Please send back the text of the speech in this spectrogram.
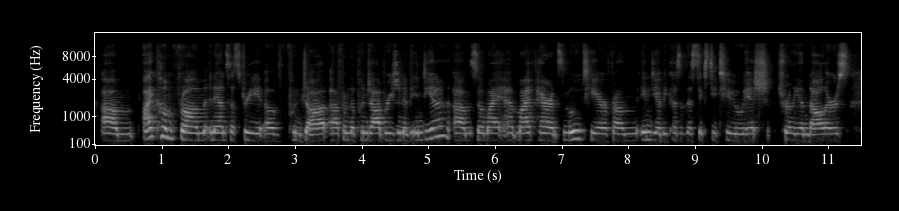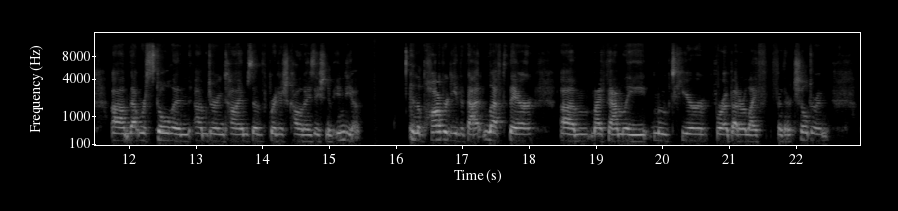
Um, I come from an ancestry of Punjab, uh, from the Punjab region of India. Um, so my, my parents moved here from India because of the 62-ish trillion dollars um, that were stolen um, during times of British colonization of India. And the poverty that that left there, um, my family moved here for a better life for their children.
